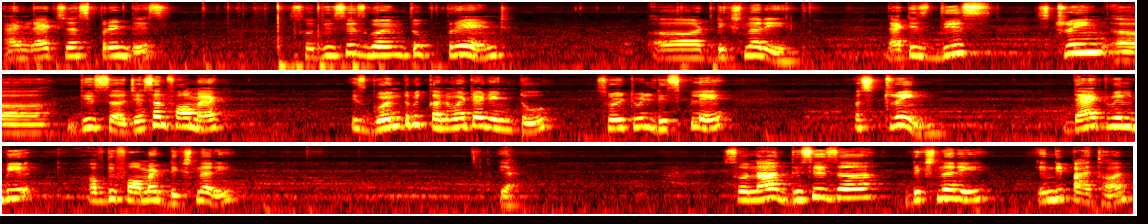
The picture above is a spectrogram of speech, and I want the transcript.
And let's just print this so this is going to print a dictionary. That is this string uh, this uh, json format is going to be converted into so it will display a string that will be of the format dictionary. Yeah. So now this is a dictionary in the python.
